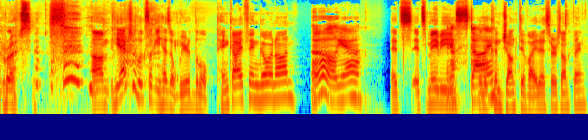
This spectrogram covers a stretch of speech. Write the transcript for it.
Gross. um, he actually looks like he has a weird little pink eye thing going on. Oh, yeah. It's it's maybe Like a a little conjunctivitis or something.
